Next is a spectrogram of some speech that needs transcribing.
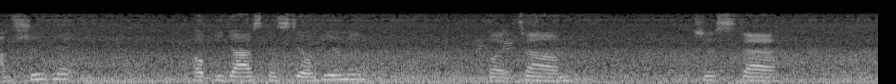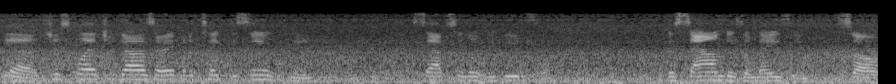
I'm shooting it. Hope you guys can still hear me. But um, just uh, yeah, just glad you guys are able to take this in with me. It's absolutely beautiful. The sound is amazing. So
